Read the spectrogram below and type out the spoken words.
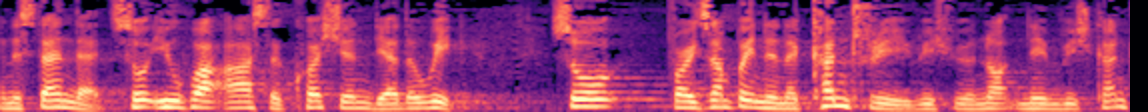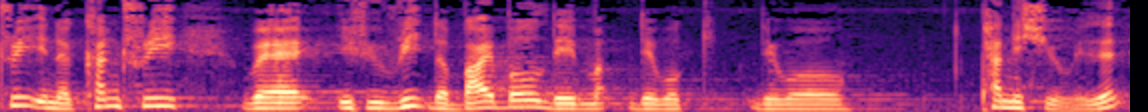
Understand that? So Yuhua asked a question the other week. So for example, in a country, which we will not name which country, in a country where if you read the Bible, they, they will, they will punish you, is it?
